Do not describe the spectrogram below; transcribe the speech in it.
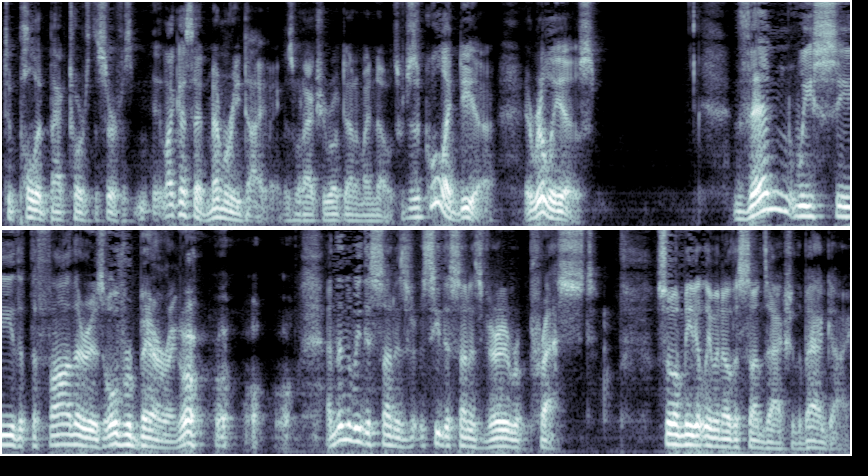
to pull it back towards the surface. Like I said, memory diving is what I actually wrote down in my notes, which is a cool idea. It really is. Then we see that the father is overbearing. and then we the son is see the son is very repressed. So immediately we know the son's actually the bad guy.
